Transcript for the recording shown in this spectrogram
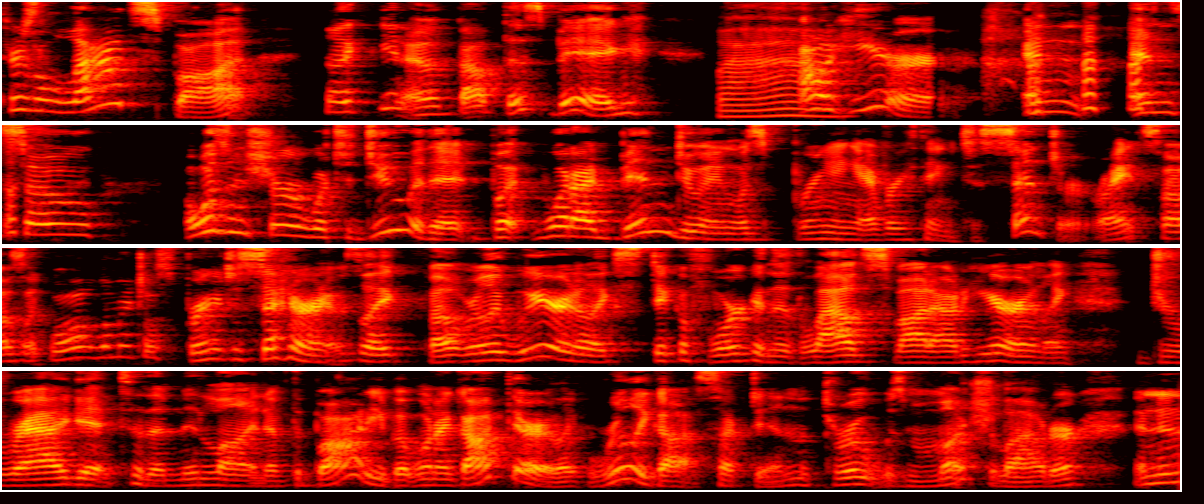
there's a loud spot like you know about this big wow. out here. And and so i wasn't sure what to do with it but what i'd been doing was bringing everything to center right? So i was like well let me just bring it to center. And it was like felt really weird to like stick a fork in the loud spot out here and like drag it to the midline of the body. But when i got there it like really got sucked in. The throat was much louder. And then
